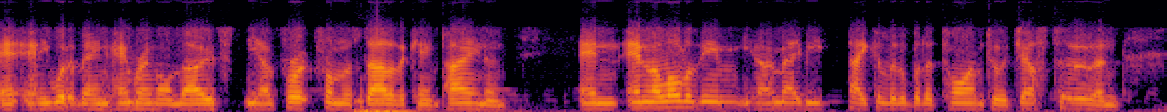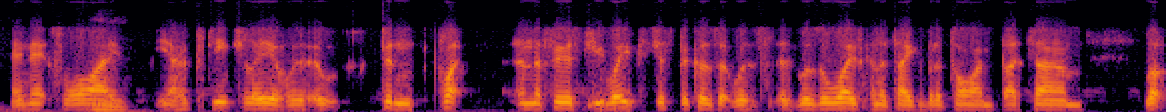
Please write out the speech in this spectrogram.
and, and he would have been hammering on those, you know, for, from the start of the campaign and and and a lot of them, you know, maybe take a little bit of time to adjust to, and and that's why mm. you know potentially it, it didn't click in the first few weeks just because it was it was always going to take a bit of time. But um, look,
